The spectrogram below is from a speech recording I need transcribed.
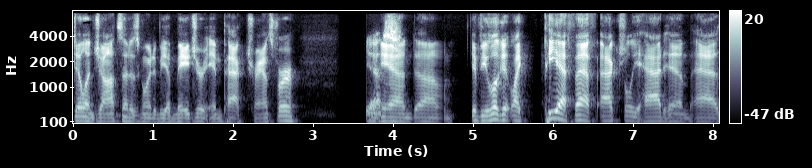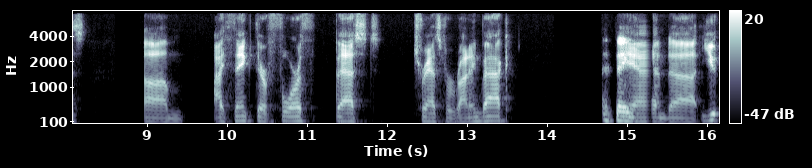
Dillon Johnson is going to be a major impact transfer. Yes. And um, if you look at, like, PFF actually had him as, um, I think, their fourth best transfer running back. I think. And uh, you,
